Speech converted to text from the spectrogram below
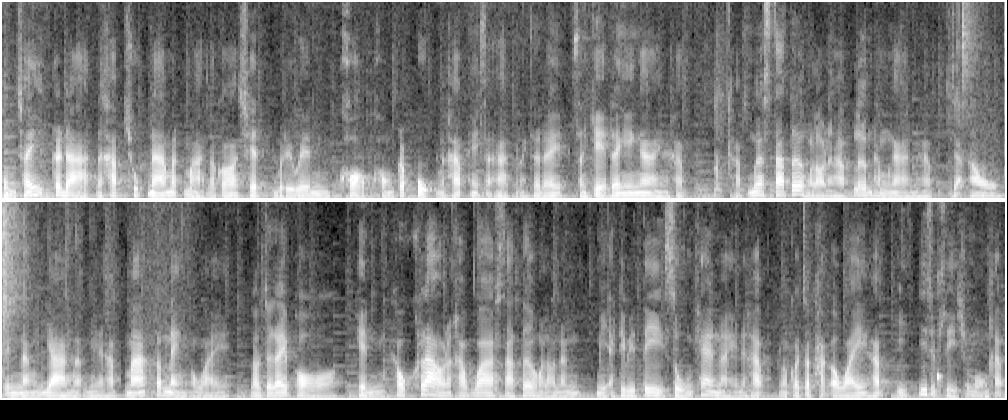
ผมใช้กระดาษนะครับชุบน้ำหมาดๆแล้วก็เช็ดบริเวณขอบของกระปุกนะครับให้สะอาดหน่อยจะได้สังเกตได้ง่าย ๆ นะครับครับเมื่อสตาร์เตอร์ของเรานะครับเริ่มทำงานนะครับจะเอาเป็นหนังยางแบบนี้ครับมาร์กตำแหน่งเอาไว้ เราจะได้พอเห็นคร่าวๆนะครับว่าสตาร์เตอร์ของเรานั้นมีแอคทิวิตี้สูงแค่ไหนนะครับเราก็จะพักเอาไว้ครับอีก 24 ชั่วโมงครับ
